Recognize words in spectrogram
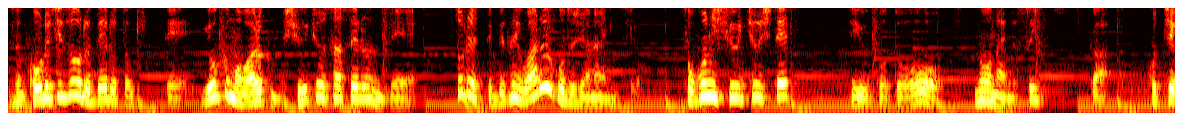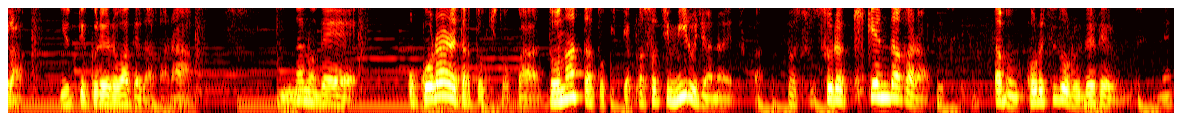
そのコルチゾール出るときって、良くも悪くも集中させるんで、ストレスって別に悪いことじゃないんですよ。そこに集中してっていうことを脳内のスイッチが、こっちが言ってくれるわけだから。なので、怒られた時とか、怒鳴った時ってやっぱそっち見るじゃないですか。それは危険だからですよ。多分コルチゾール出てるんですよね。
